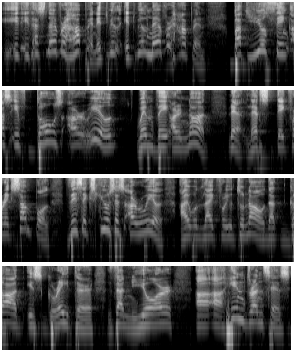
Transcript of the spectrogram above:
it, it has never happened. It will, it will never happen. But you think as if those are real when they are not. Now, let's take, for example, these excuses are real. I would like for you to know that God is greater than your uh, uh, hindrances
